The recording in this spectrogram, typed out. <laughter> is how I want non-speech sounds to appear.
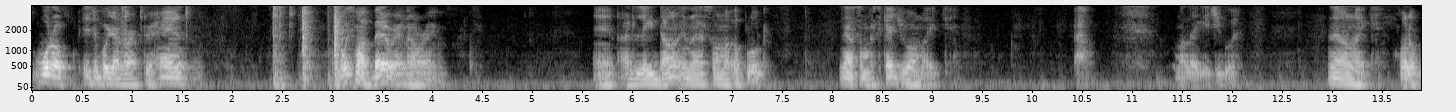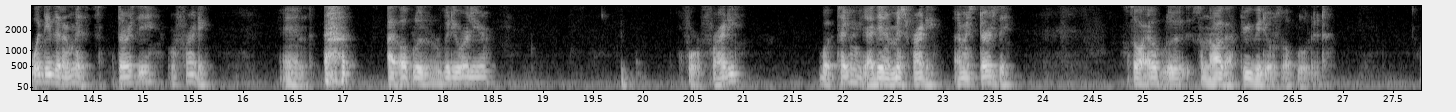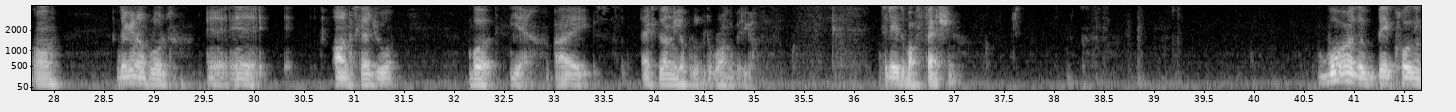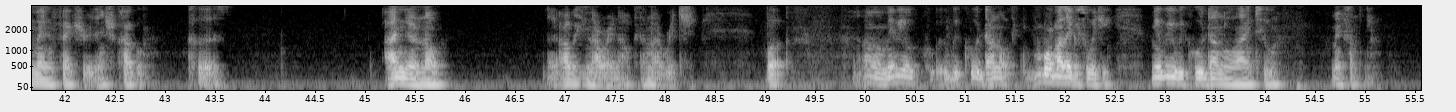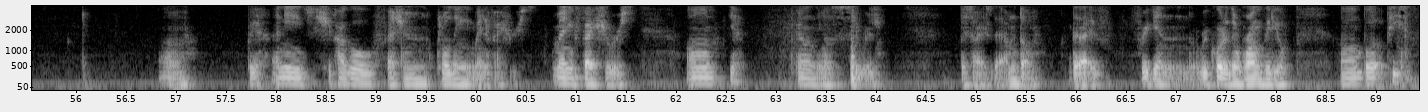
What up? It's your boy Jon Raptor, and I what's my bed right now, right? And I laid down and I saw my upload. And I saw my schedule. I'm like, oh, my leg itchy, boy. And then I'm like, hold up, what day did I miss? Thursday or Friday? And <laughs> I uploaded a video earlier for Friday, but technically I didn't miss Friday. I missed Thursday. So I uploaded. So now I got three videos uploaded. Um, they're gonna upload on schedule. But yeah, I accidentally uploaded the wrong video. Today's about fashion. What are the big clothing manufacturers in Chicago? Because I need to know. Like, obviously not right now because I'm not rich. But, I don't know, maybe it'll, it'll be cool down the Well, my leg is switchy. Maybe it'll be cool down the line to make something. Um, but yeah, I need Chicago fashion clothing manufacturers. Manufacturers. Um, yeah. I got nothing else to say really. Besides that, I'm dumb that I've freaking recorded the wrong video. Um, but peace.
